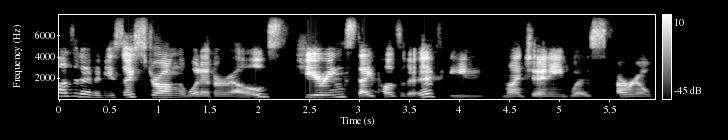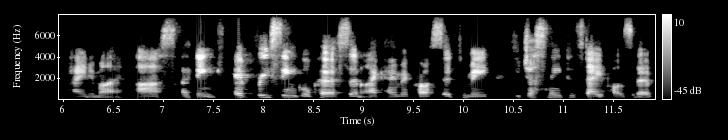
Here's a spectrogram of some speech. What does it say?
positive and you're so strong or whatever else, hearing stay positive in my journey was a real pain in my ass. I think every single person I came across said to me, you just need to stay positive.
